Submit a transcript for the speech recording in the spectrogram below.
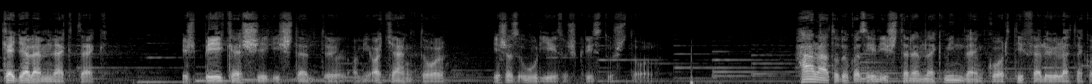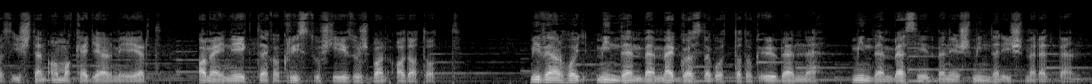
Kegyelem nektek, és békesség Istentől, a mi atyánktól, és az Úr Jézus Krisztustól. Hálát adok az én Istenemnek mindenkor ti felőletek az Isten ama kegyelméért, amely néktek a Krisztus Jézusban adatott. Mivel, hogy mindenben meggazdagodtatok ő benne, minden beszédben és minden ismeretben,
